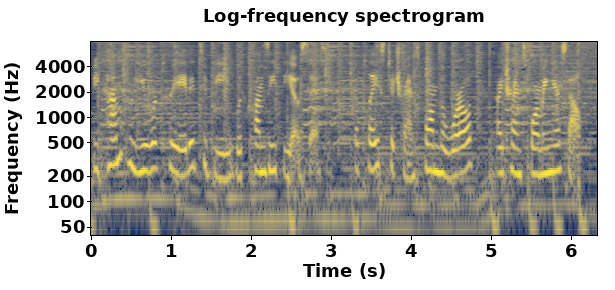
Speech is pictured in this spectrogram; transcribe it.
Become who you were created to be with Clumsy Theosis, the place to transform the world by transforming yourself.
